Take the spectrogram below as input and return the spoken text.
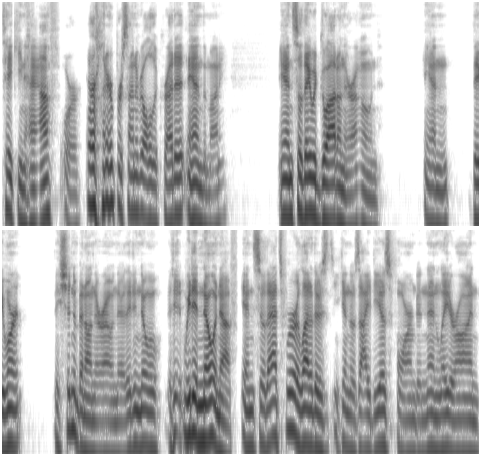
taking half or or 100% of all the credit and the money. And so they would go out on their own and they weren't they shouldn't have been on their own there. They didn't know we didn't know enough. And so that's where a lot of those again those ideas formed and then later on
